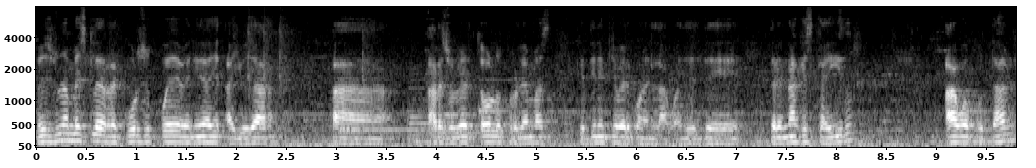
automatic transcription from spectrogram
Entonces una mezcla de recursos puede venir a ayudar a, resolver todos los problemas que tienen que ver con el agua, desde drenajes caídos, agua potable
